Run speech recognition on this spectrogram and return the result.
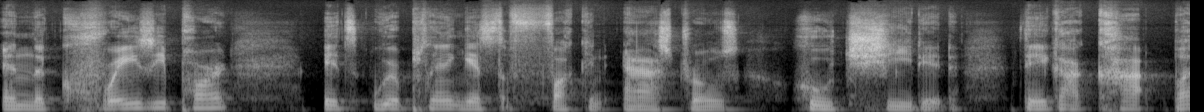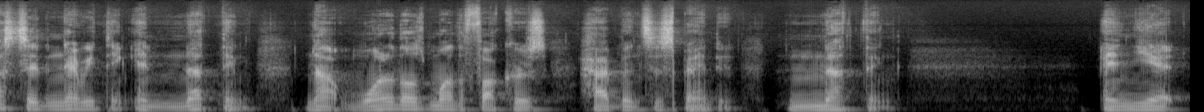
and the crazy part, it's we're playing against the fucking Astros who cheated. They got caught, busted, and everything, and nothing. Not one of those motherfuckers have been suspended. Nothing. And yet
